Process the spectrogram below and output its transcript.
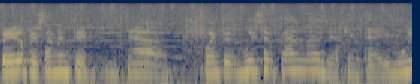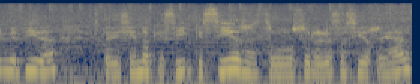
pero precisamente ya fuentes muy cercanas, ya gente ahí muy metida, está diciendo que sí, que sí, es, su, su regreso sí es real,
